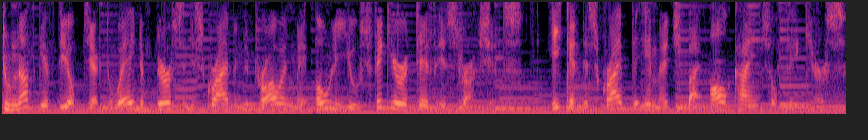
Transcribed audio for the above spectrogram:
To not give the object away, the person describing the drawing may only use figurative instructions. He can describe the image by all kinds of figures.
